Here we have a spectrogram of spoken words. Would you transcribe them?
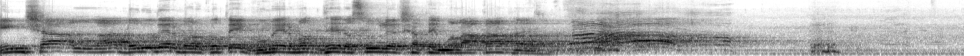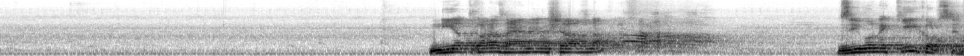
ইনশা আল্লাহ দরুদের বরকতে ঘুমের মধ্যে রসুলের সাথে মোলাকাত হয়ে যাবে। নিয়ত করা যায় না ইনশাআল্লাহ? জীবনে কি করছেন?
